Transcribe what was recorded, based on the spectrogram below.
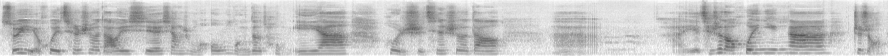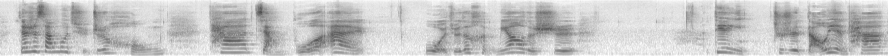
所以也会牵涉到一些像什么欧盟的统一呀，或者是牵涉到，啊，也牵涉到婚姻啊这种。但是三部曲之红，它讲博爱，我觉得很妙的是，电影就是导演他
